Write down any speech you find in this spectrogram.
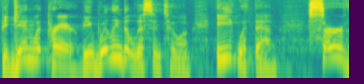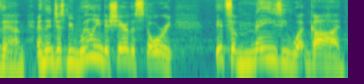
begin with prayer, be willing to listen to them, eat with them, serve them, and then just be willing to share the story. It's amazing what God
